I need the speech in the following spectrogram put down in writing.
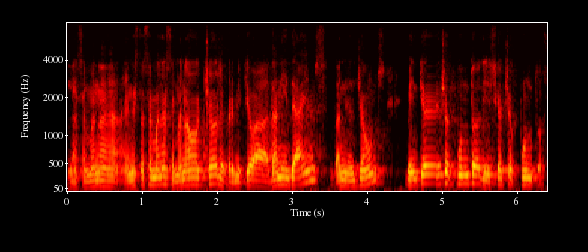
la semana, en esta semana, semana 8, le permitió a Danny Dimes, Daniel Jones, 28.18 puntos.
